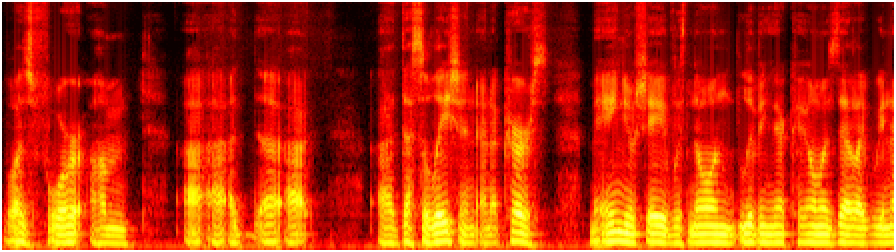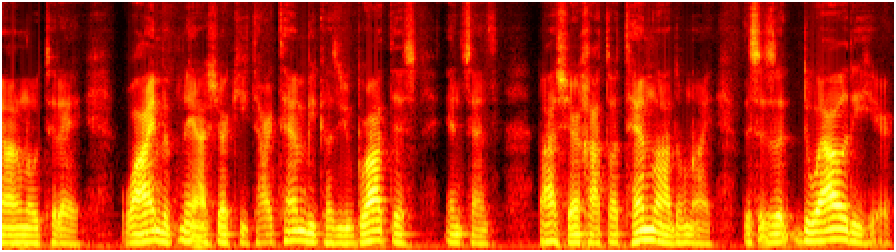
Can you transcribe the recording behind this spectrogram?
was for um, a, a, a, desolation and a curse. Me'en Yoshev, with no one living there, Kayomas there, like we now know today. Why? Asher kitartem, because you brought this incense. Ba'asher. This is a duality here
